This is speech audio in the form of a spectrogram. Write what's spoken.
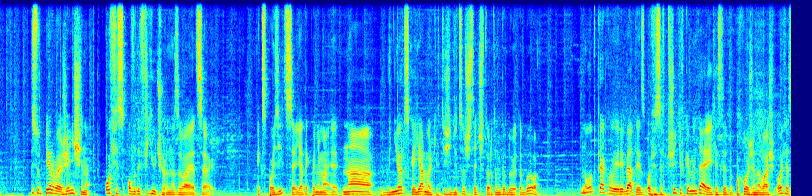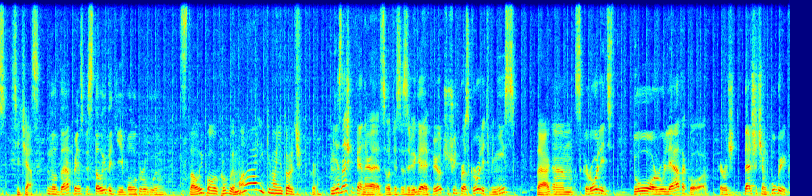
Здесь вот первая женщина, Office of the Future называется экспозиция, я так понимаю, э, на в Нью-Йоркской ярмарке в 1964 году это было. Ну вот как вы, ребята из офисов, пишите в комментариях, если это похоже на ваш офис сейчас. Ну да, в принципе, столы такие полукруглые. Столы полукруглые, маленький мониторчик такой. Мне знаешь, какая нравится? Вот если забегая вперед, чуть-чуть проскролить вниз, Так. эм, скроллить до руля такого, короче, дальше, чем кубрик,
